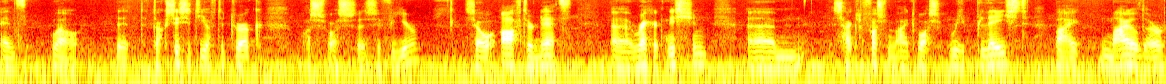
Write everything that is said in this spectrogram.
and, well, the, the toxicity of the drug was, was uh, severe. So after that uh, recognition, um, cyclophosphamide was replaced by milder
